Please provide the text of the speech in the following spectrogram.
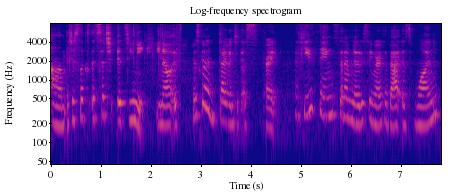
Um, it just looks, it's such, it's unique, you know? It's, I'm just gonna dive into this. All right, a few things that I'm noticing right off the bat is one,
